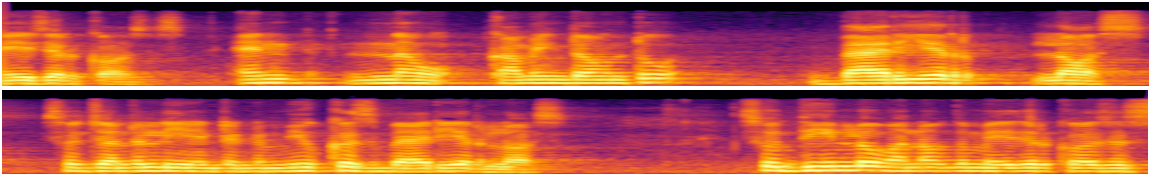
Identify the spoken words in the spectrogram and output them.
major causes and now coming down to barrier loss so generally ఏంటంటే మ్యూకస్ బ్యారియర్ లాస్ సో దీనిలో one of the major causes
